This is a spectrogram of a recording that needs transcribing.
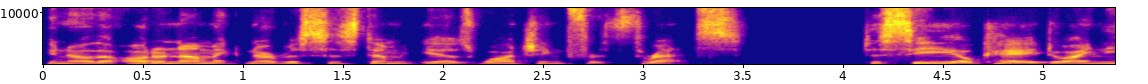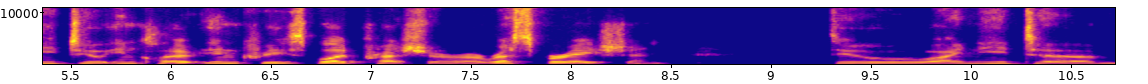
You know, the autonomic nervous system is watching for threats to see, okay, do I need to inc- increase blood pressure or respiration? Do I need to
